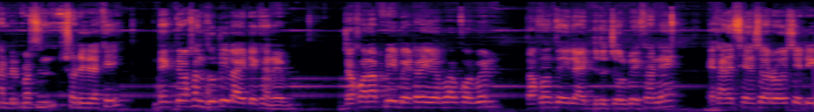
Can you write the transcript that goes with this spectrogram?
হান্ড্রেড পার্সেন্ট সঠিক রাখি। দেখতে পাচ্ছেন দুটি লাইট এখানে। যখন আপনি ব্যাটারি ব্যবহার করবেন, তখন তো এই লাইট দুটো চলবে এখানে। এখানে সেন্সর রয়েছে, এটি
